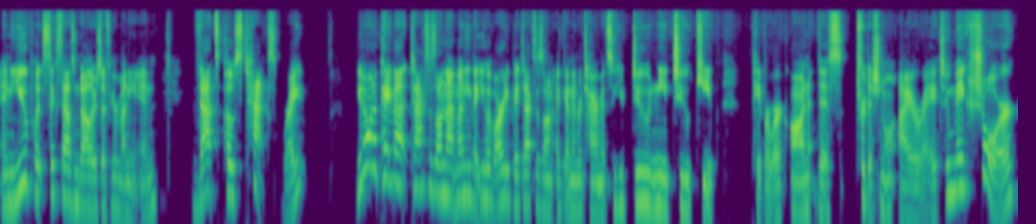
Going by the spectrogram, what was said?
and you put $6,000 of your money in, that's post tax, right? You don't want to pay that taxes on that money that you have already paid taxes on again in retirement. So you do need to keep paperwork on this traditional IRA to make sure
